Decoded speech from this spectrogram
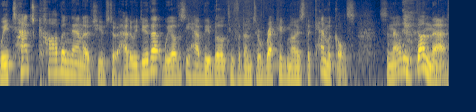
we attach carbon nanotubes to it. How do we do that? We obviously have the ability for them to recognize the chemicals. So now we've done that,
